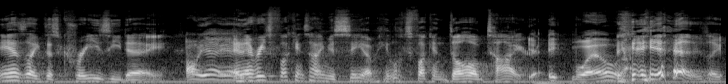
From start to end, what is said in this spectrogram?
He has like this crazy day, Oh yeah, yeah. and every fucking time you see him, he looks fucking dog tired. Yeah, it- well, yeah, he's like,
